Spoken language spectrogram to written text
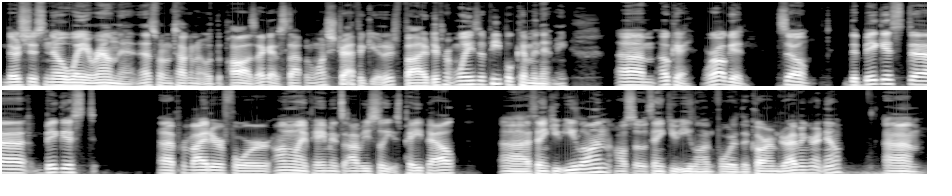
there's just no way around that. That's what I'm talking about with the pause. I got to stop and watch traffic here. There's five different ways of people coming at me. Um, okay, we're all good. So the biggest, uh, biggest uh, provider for online payments obviously is PayPal. Uh, thank you, Elon. Also, thank you, Elon, for the car I'm driving right now. Um,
